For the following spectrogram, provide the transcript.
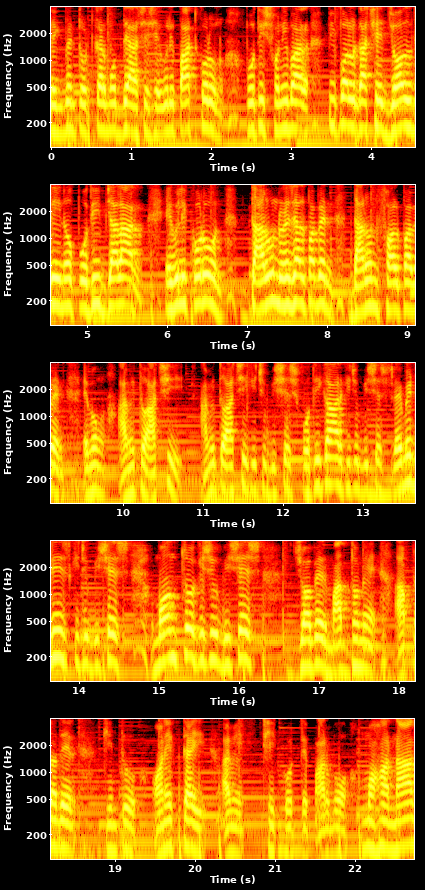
দেখবেন টোটকার মধ্যে আছে, সেগুলি পাঠ করুন। প্রতি শনিবার পিপল গাছে জল দিন ও প্রদীপ জ্বালান। এগুলি করুন, দারুণ রেজাল্ট পাবেন, দারুণ ফল পাবেন। এবং আমি তো আছি, আমি তো আছি, কিছু বিশেষ প্রতিকার, কিছু বিশেষ রেমেডিস কিছু বিশেষ মন্ত্র, কিছু বিশেষ জবের মাধ্যমে আপনাদের কিন্তু অনেকটাই আমি ঠিক করতে পারব। মহানাগ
